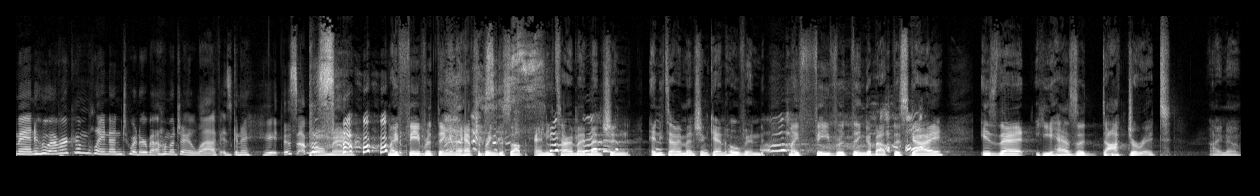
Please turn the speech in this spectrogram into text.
Man, whoever complained on Twitter about how much I laugh is gonna hate this episode. Oh man, my favorite thing, and I have to bring this up anytime I mention anytime I mention Ken Hovind. My favorite thing about this guy is that he has a doctorate. I know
